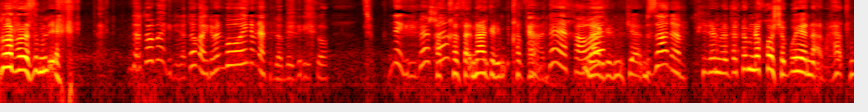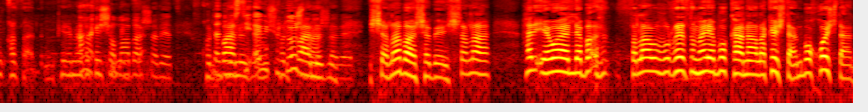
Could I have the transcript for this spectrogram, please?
زۆر ڕێزم لێ نەگری باش قەسە ناگریم قەتاگرم بزانم پیرەمێردەکەم نەخۆشە بۆیە ناڕحاتم قەزار پیرەمێردەکەشەڵا باشە بێت ئیشەڵا باشە بێ ئیشەڵا هەر ئێوە لە سەڵاو ڕێزم هەیە بۆ کاناڵەکەشتان بۆ خۆشتان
